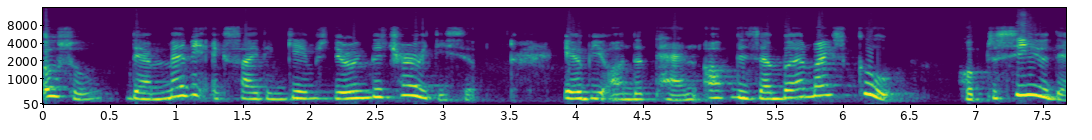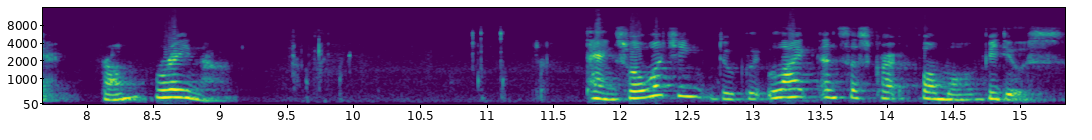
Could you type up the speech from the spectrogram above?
Also, there are many exciting games during the charity sale. It'll be on the 10th of December at my school. Hope to see you there. From Reina. Thanks for watching. Do click like and subscribe for more videos.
